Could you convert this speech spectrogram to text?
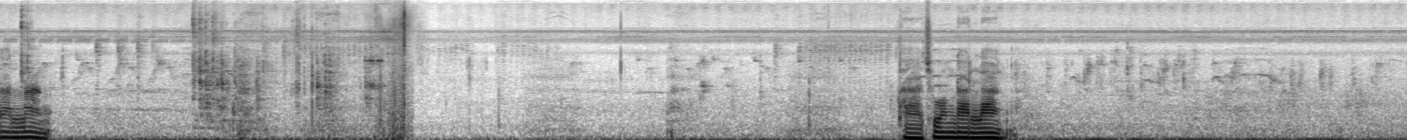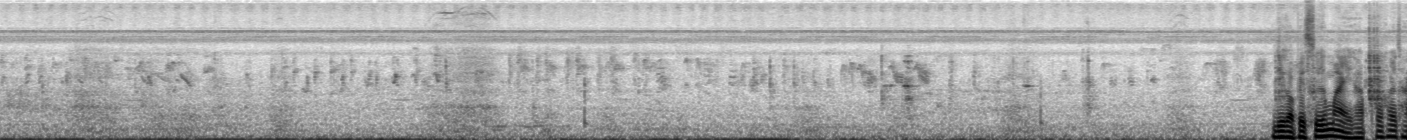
ด้านล่าง ช่วงด้านล่าง ดีกว่าไปซื้อใหม่ครับ ค่อยๆท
